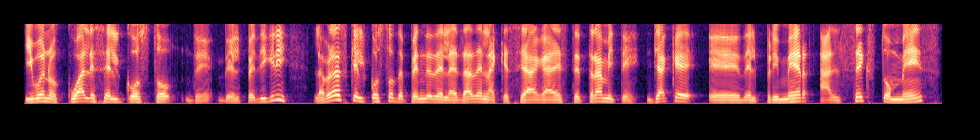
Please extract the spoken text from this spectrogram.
Y bueno, ¿cuál es el costo del pedigrí? La verdad es que el costo depende de la edad en la que se haga este trámite, ya que eh, del primer al sexto mes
